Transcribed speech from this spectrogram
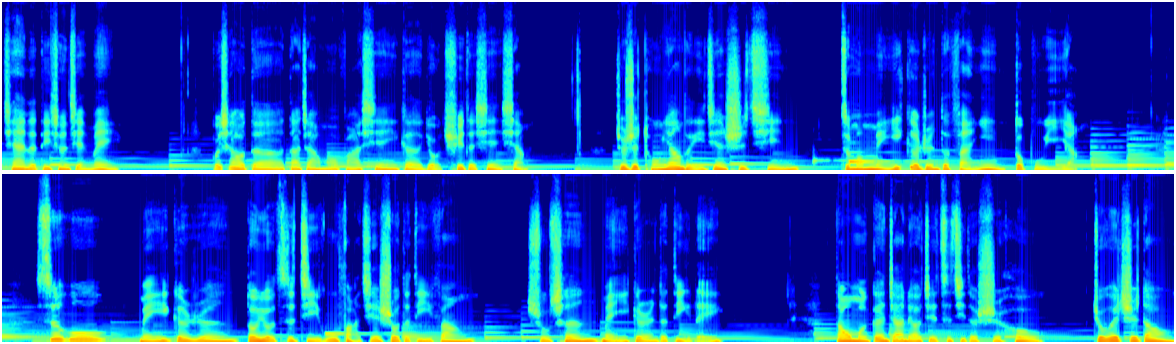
亲爱的弟兄姐妹，不晓得大家有没有发现一个有趣的现象，就是同样的一件事情，怎么每一个人的反应都不一样？似乎每一个人都有自己无法接受的地方，俗称每一个人的地雷。当我们更加了解自己的时候，就会知道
